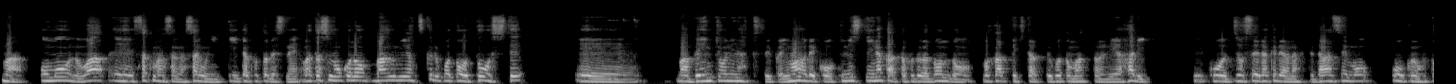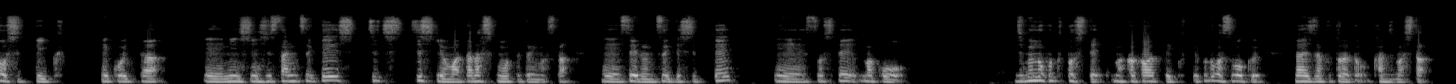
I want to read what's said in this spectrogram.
まあ思うのは、えー、佐久間さんが最後に言っていたことですね。私もこの番組を作ることを通して、えー、まあ勉強になったというか、今までこう気にしていなかったことがどんどん分かってきたということもあったので、やはり、こう女性だけではなくて男性も多くのことを知っていく。えこういった、えー妊娠、出産について知識をまあ正しく持ってといいますか、えー制度について知って、えーそして、まあこう、自分のこととして、まあ、関わっていくっていうことがすごく大事なことだと感じました。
